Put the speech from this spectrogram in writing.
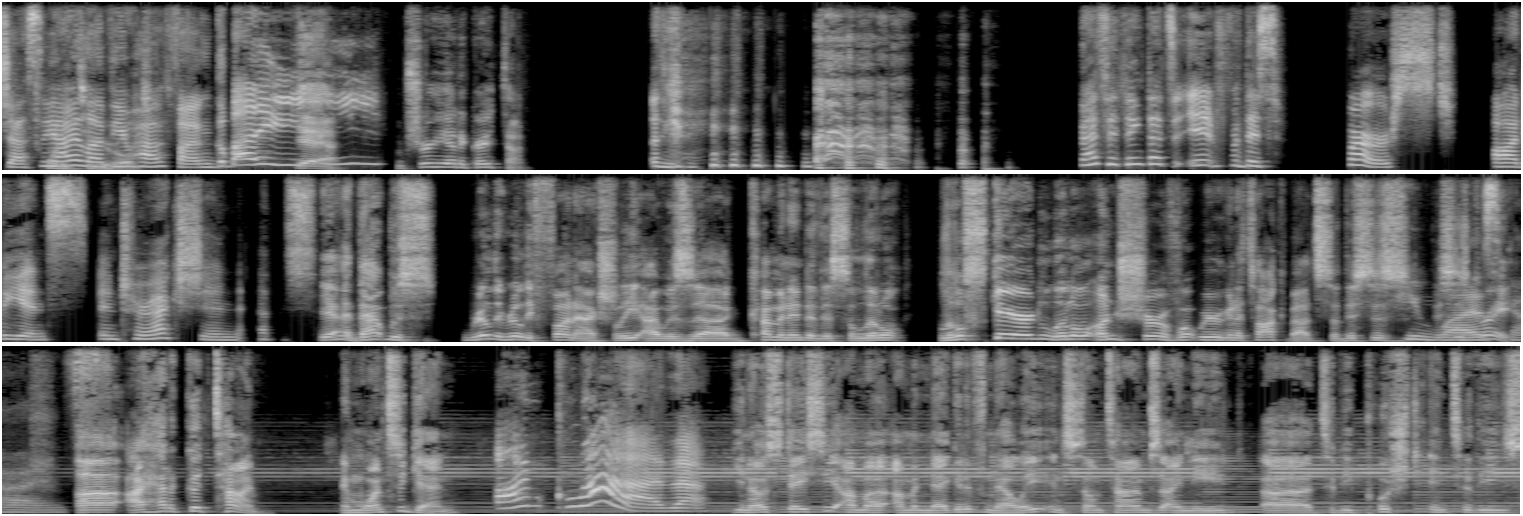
Jesse, I love you. Have fun. Goodbye. Yeah. I'm sure you had a great time. Guys, I think that's it for this first audience interaction episode. Yeah, that was really really fun. Actually, I was uh, coming into this a little little scared, a little unsure of what we were going to talk about. So this is this was, is great. guys. Uh, I had a good time. And once again, I'm glad. you know, Stacy, I'm a I'm a negative Nelly, and sometimes I need uh, to be pushed into these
